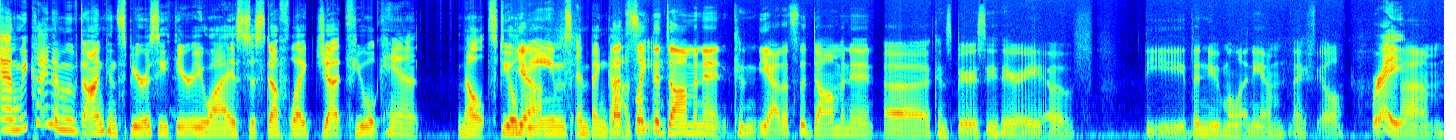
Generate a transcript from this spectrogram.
And we kind of moved on conspiracy theory wise to stuff like jet fuel can't melt steel Yeah. beams and Benghazi. That's like the dominant. Con- yeah, that's the dominant uh, conspiracy theory of the the new millennium. I feel. right. Um,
